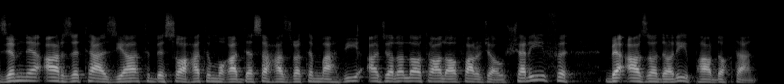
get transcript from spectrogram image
ضمن عرض تعذیت به ساحت مقدس حضرت مهدی عجل الله تعالی فرجه و شریف به عزاداری پرداختند.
